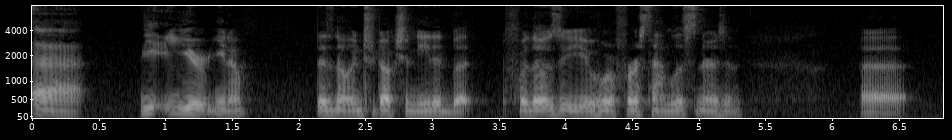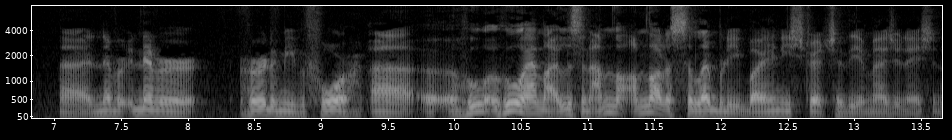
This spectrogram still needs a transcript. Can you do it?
uh, you're you know, there's no introduction needed. But for those of you who are first time listeners and uh, never never heard of me before. Uh, who who am I? Listen, I'm not I'm not a celebrity by any stretch of the imagination.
